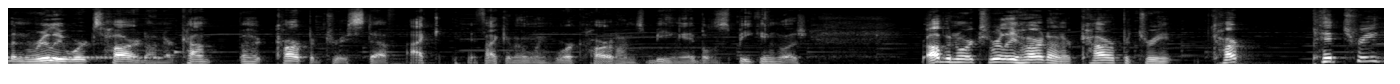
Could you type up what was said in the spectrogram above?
Robin really works hard on her uh, carpentry stuff. I, if I can only work hard on being able to speak English. Robin works really hard on her carpentry. Carpentry?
